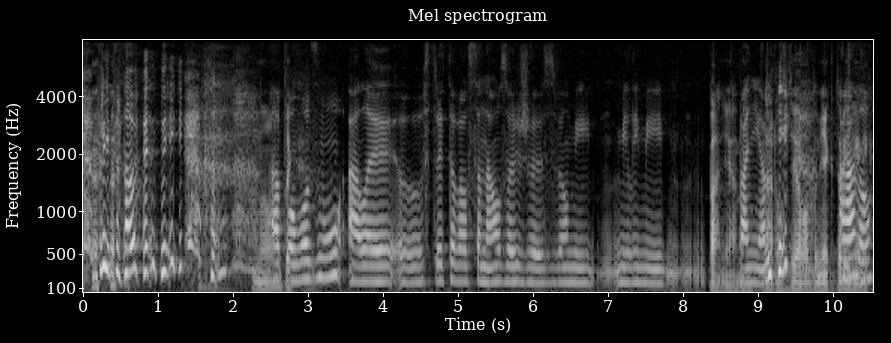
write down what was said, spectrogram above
pripravení no, a tak... pomôcť mu, ale uh, stretával sa naozaj že s veľmi milými paniami, paniami. na rozdiel od niektorých Áno. iných.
